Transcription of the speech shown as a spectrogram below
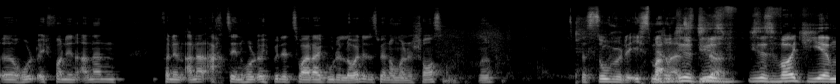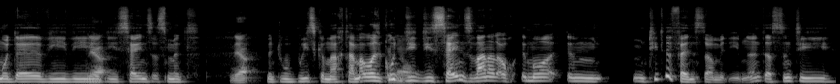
äh, holt euch von den anderen, von den anderen 18, holt euch bitte zwei, drei gute Leute, dass wir nochmal eine Chance haben. Ne? Das so würde ich es machen Also als dieses, dieses, dieses Void-Year-Modell, wie, wie Ja. die Saints es mit, ja. mit Drew Brees gemacht haben. Aber gut, Genau. die, die Saints waren halt auch immer im, im Titelfenster mit ihm. Ne? Das sind die,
